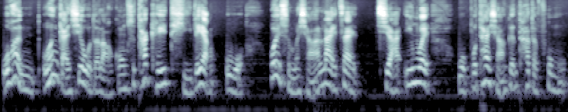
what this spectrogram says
我很我很感谢我的老公，是他可以体谅我为什么想要赖在家，因为我不太想要跟他的父母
